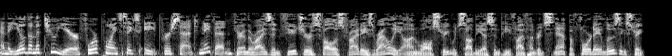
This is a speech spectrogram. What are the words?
and the yield on the two-year 4.68%. Nathan. Karen, the rise in futures follows Friday's rally on Wall Street, which saw the S&P 500 snap a four-day losing streak.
